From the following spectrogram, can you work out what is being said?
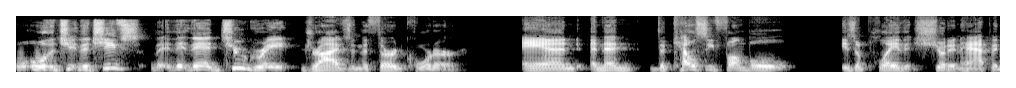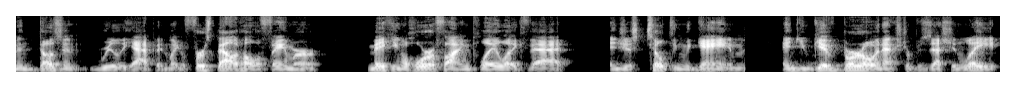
Well, the the Chiefs they, had two great drives in the third quarter, and and then the Kelce fumble is a play that shouldn't happen and doesn't really happen. Like a first ballot Hall of Famer making a horrifying play like that and just tilting the game, and you give Burrow an extra possession late,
